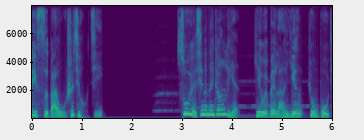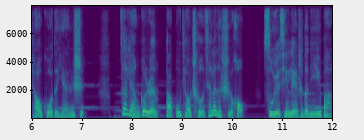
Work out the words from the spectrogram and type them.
第四百五十九集，苏月心的那张脸因为被蓝英用布条裹得严实，在两个人把布条扯下来的时候，苏月心脸上的泥巴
